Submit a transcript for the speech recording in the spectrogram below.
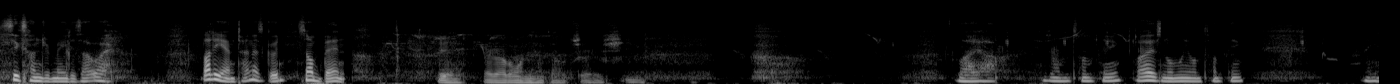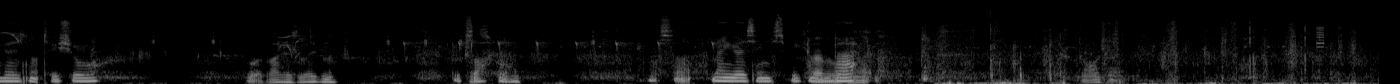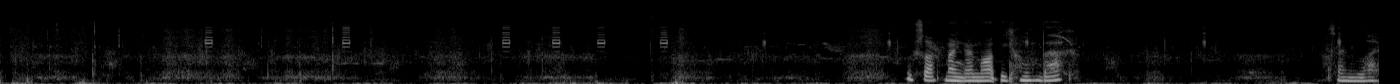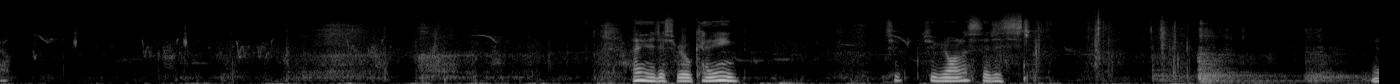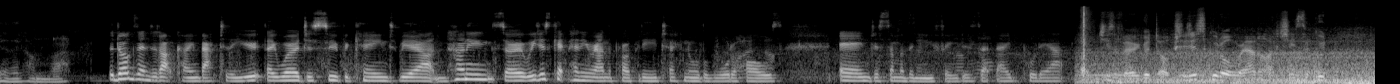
Six hundred meters that way. Bloody antenna's good. It's not bent. Yeah, that other one had the old shadow shit. Laya is on something. Laya's normally on something. Mango's not too sure. What, Laya's leading them? Looks like it. Looks like Mango seems to be coming back. Looks like Mango might be coming back. Same Laya. I think they're just real keen. To, to be honest, they're just. Yeah, they're coming back. The dogs ended up coming back to the ute. They were just super keen to be out and hunting, so we just kept heading around the property, checking all the water holes and just some of the new feeders that they'd put out. She's a very good dog. She's just good all round. Like she's a good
